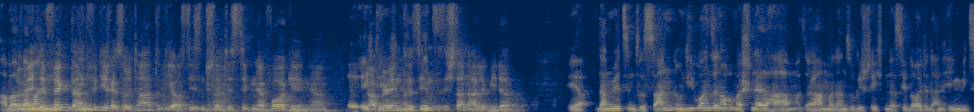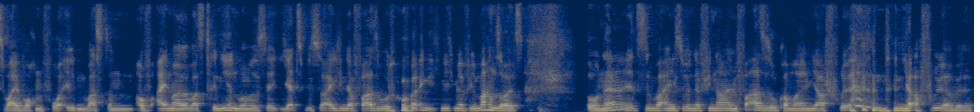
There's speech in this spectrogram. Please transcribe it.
aber Im Endeffekt dann für die Resultate, die aus diesen Statistiken hervorgehen, ja. Richtig, Dafür interessieren ne? sie sich dann alle wieder. Ja, dann wird es interessant und die wollen es dann auch immer schnell haben. Also da haben wir dann so Geschichten, dass die Leute dann irgendwie zwei Wochen vor irgendwas dann auf einmal was trainieren wollen. Das ja, jetzt bist du eigentlich in der Phase, wo du eigentlich nicht mehr viel machen sollst. So, ne? Jetzt sind wir eigentlich so in der finalen Phase. So komm mal ein Jahr früher, ein Jahr früher bitte.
